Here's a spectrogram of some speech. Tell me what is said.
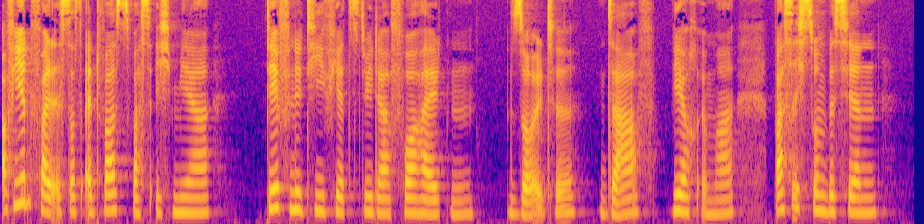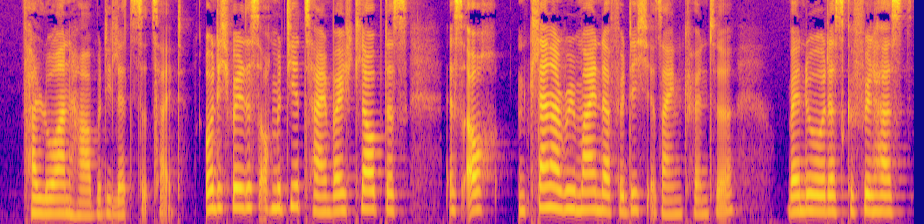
Auf jeden Fall ist das etwas, was ich mir definitiv jetzt wieder vorhalten sollte, darf, wie auch immer, was ich so ein bisschen verloren habe die letzte Zeit. Und ich will das auch mit dir teilen, weil ich glaube, dass es auch ein kleiner Reminder für dich sein könnte, wenn du das Gefühl hast,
